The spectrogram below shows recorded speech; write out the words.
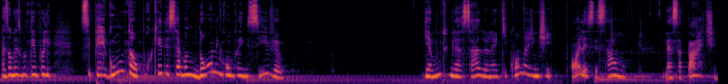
Mas ao mesmo tempo ele se pergunta o porquê desse abandono incompreensível. E é muito engraçado, né, que quando a gente olha esse salmo, nessa parte,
